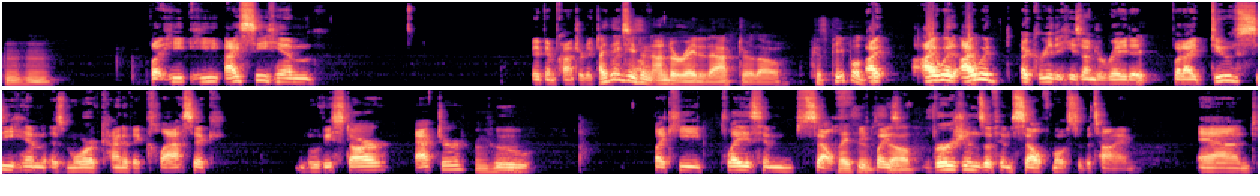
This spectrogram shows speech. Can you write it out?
hmm but he he I see him. Maybe I'm contradicting. I think he's an underrated actor, though, because people. I I would I would agree that he's underrated, but I do see him as more of kind of a classic movie star actor Mhm. who like he plays himself. Plays he himself. plays versions of himself most of the time. And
